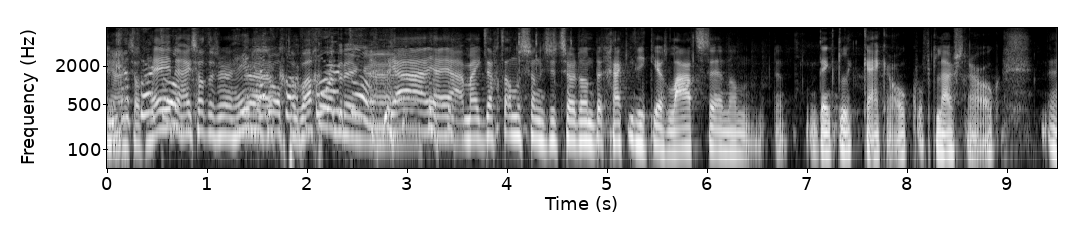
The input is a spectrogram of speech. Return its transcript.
ja, hij, zat hij zat er zo helemaal zo op te wachten. Ja, ja, ja, maar ik dacht anders dan is het zo, dan ga ik iedere keer als laatste. En dan, denkt de kijker ook, of de luisteraar ook, eh,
